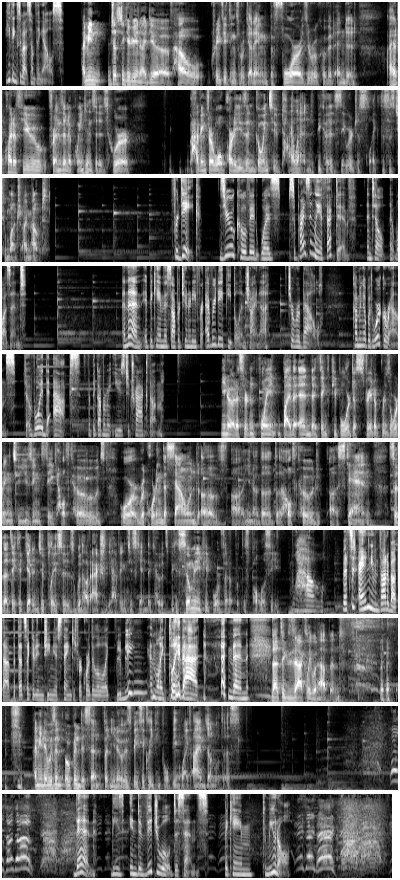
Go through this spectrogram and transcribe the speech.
he thinks about something else. I mean, just to give you an idea of how crazy things were getting before zero COVID ended, I had quite a few friends and acquaintances who were having farewell parties and going to Thailand because they were just like, this is too much, I'm out. For Dake, zero COVID was surprisingly effective until it wasn't. And then it became this opportunity for everyday people in China to rebel, coming up with workarounds to avoid the apps that the government used to track them. You know, at a certain point by the end, I think people were just straight up resorting to using fake health codes or recording the sound of, uh, you know, the, the health code uh, scan so that they could get into places without actually having to scan the codes because so many people were fed up with this policy. Wow. That's it. I hadn't even thought about that, but that's like an ingenious thing. Just record the little like bling bling and like play that. and then That's exactly what happened. I mean, it was an open dissent, but you know, it was basically people being like, I'm done with this. then these individual dissents became communal.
